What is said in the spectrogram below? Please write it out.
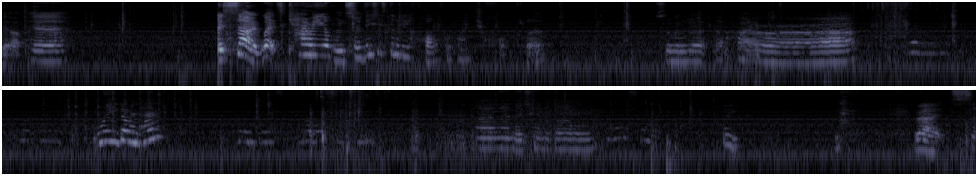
bit up here. So let's carry on. So this is going to be half of my chocolate. So we're going to do it a bit higher. Where are you going, hen? And then it's going to go. Ooh. right. So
